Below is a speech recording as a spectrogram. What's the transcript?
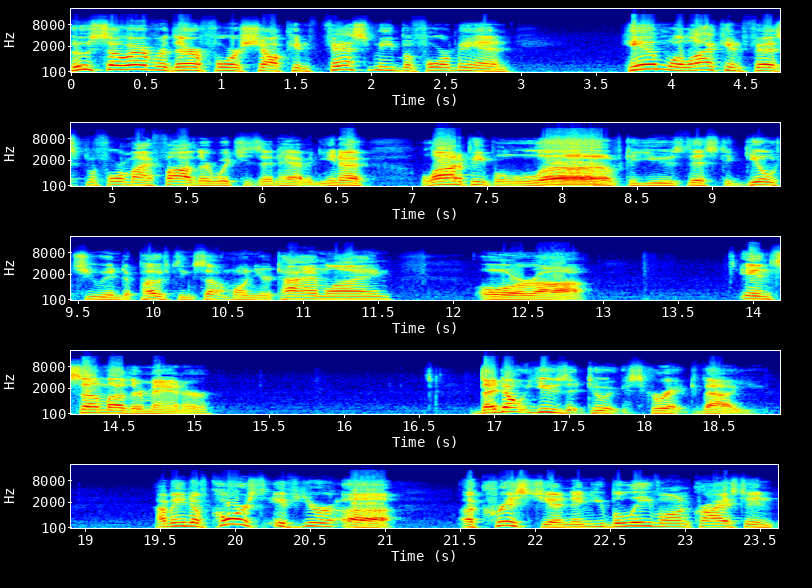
Whosoever therefore shall confess me before men, him will I confess before my Father which is in heaven. You know, a lot of people love to use this to guilt you into posting something on your timeline or uh, in some other manner. They don't use it to its correct value. I mean, of course, if you're a, a Christian and you believe on Christ and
